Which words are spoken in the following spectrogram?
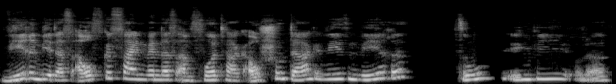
wäre mir das aufgefallen, wenn das am Vortag auch schon da gewesen wäre? So irgendwie? Oder?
